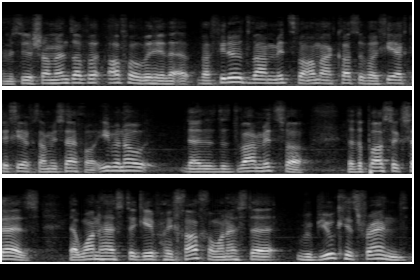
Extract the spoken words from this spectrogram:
And we see the Shom ends off, off over here that. Even though that is the Dvar Mitzvah that the pasuk says that one has to give Heichacha, one has to rebuke his friend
